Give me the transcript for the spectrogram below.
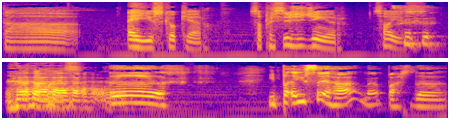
tá. É isso que eu quero. Só preciso de dinheiro. Só isso. Nada mais. E para encerrar, né, parte da,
